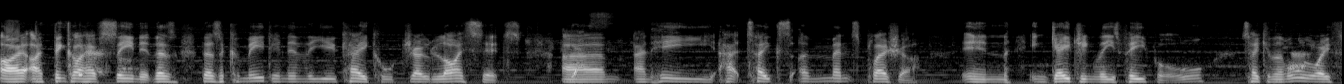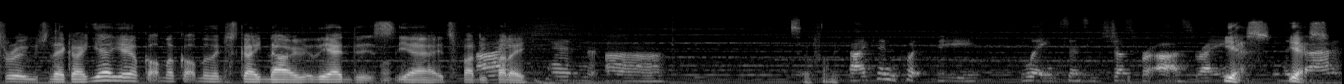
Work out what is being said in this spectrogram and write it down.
I, I think I have seen it. There's there's a comedian in the UK called Joe Lycett, um, Yes. and he ha- takes immense pleasure in engaging these people, taking them all the way through. So they're going, yeah, yeah, I've got them, I've got them, and then just going, no. At the end, it's yeah, it's funny, I funny. can uh, So funny. I can put the link since it's just for us, right? Yes, yes, chat,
